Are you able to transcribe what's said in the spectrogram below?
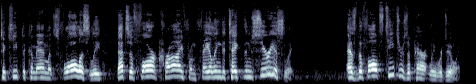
to keep the commandments flawlessly, that's a far cry from failing to take them seriously, as the false teachers apparently were doing.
